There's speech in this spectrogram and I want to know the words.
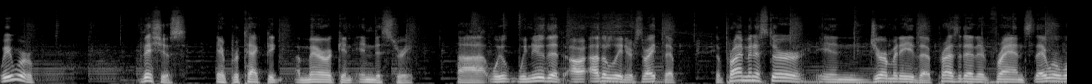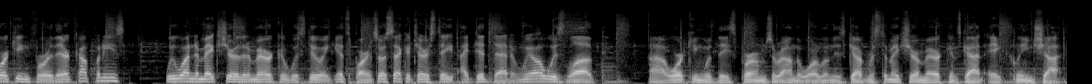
we were vicious in protecting American industry. Uh, we, we knew that our other leaders, right, the, the prime minister in Germany, the president in France, they were working for their companies. We wanted to make sure that America was doing its part. So, as Secretary of State, I did that. And we always loved uh, working with these firms around the world and these governments to make sure Americans got a clean shot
